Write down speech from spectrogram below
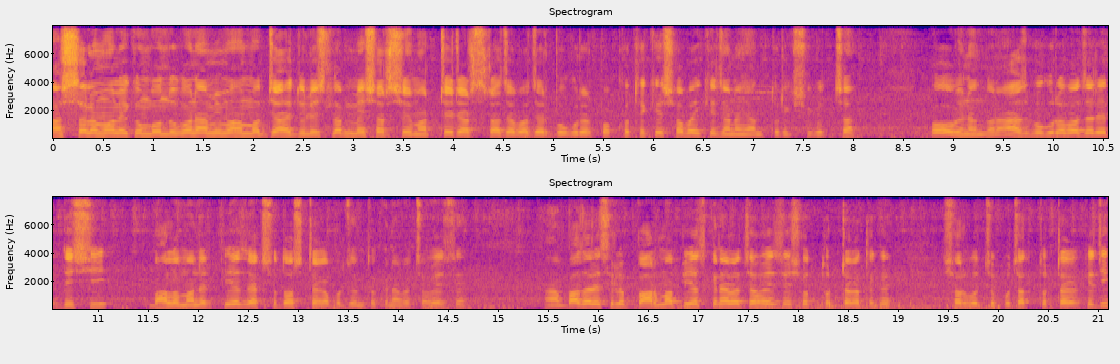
আসসালামু আলাইকুম বন্ধুগণ, আমি মোহাম্মদ জাহিদুল ইসলাম, মেসার শেমার ট্রেডার্স রাজাবাজার বগুড়ার পক্ষ থেকে সবাইকে জানাই আন্তরিক শুভেচ্ছা ও অভিনন্দন। আজ বগুড়া বাজারে দেশি ভালো মানের পেঁয়াজ একশো দশ টাকা পর্যন্ত কেনা বেচা হয়েছে বাজারে ছিল বার্মা পেঁয়াজ কেনা বেচা হয়েছে সত্তর টাকা থেকে সর্বোচ্চ পঁচাত্তর টাকা কেজি।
